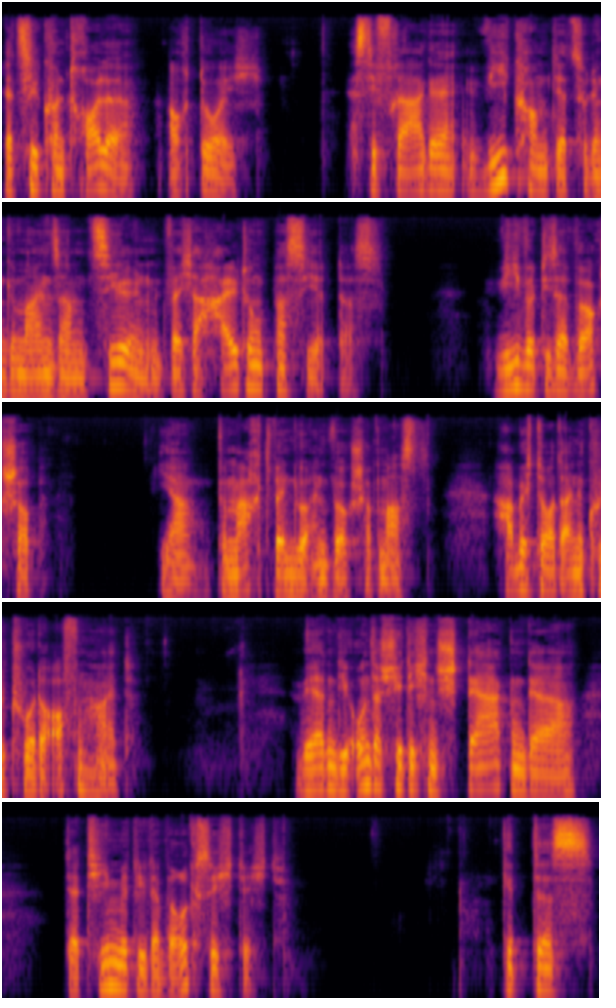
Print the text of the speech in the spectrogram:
der Zielkontrolle auch durch. Es ist die Frage, wie kommt ihr zu den gemeinsamen Zielen? Mit welcher Haltung passiert das? Wie wird dieser Workshop ja gemacht, wenn du einen Workshop machst? Habe ich dort eine Kultur der Offenheit? Werden die unterschiedlichen Stärken der, der Teammitglieder berücksichtigt? Gibt es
